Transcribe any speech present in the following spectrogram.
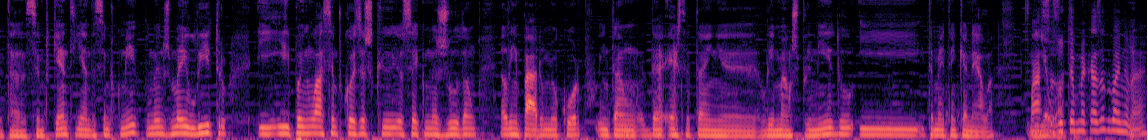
está sempre quente e anda sempre comigo, pelo menos meio litro, e, e ponho lá sempre coisas que eu sei que me ajudam a limpar o meu corpo. Então, da- esta tem eh, limão espremido e, também tem canela. E é Passas o tempo na casa de banho, não é?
